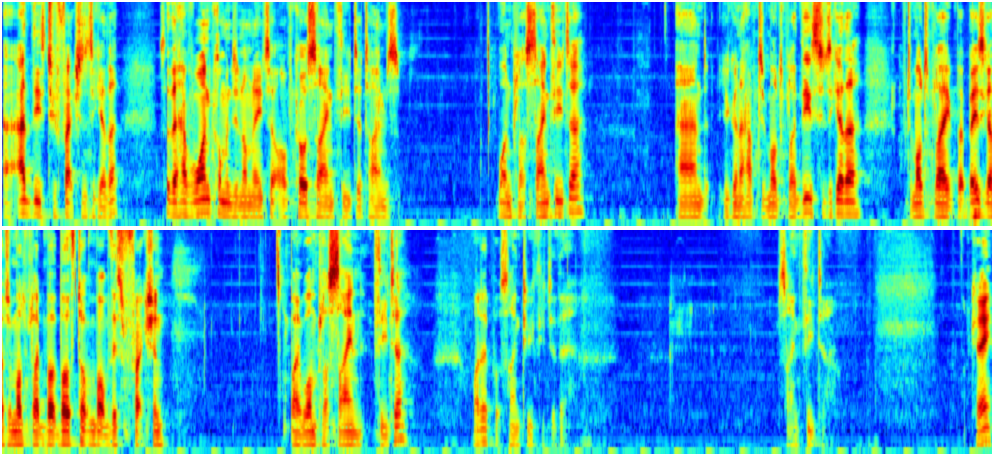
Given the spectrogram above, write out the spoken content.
uh, add these two fractions together. So they have one common denominator of cosine theta times 1 plus sine theta. And you're going to have to multiply these two together. Have to multiply, but basically I have to multiply bo both top and bottom of this fraction by 1 plus sine theta. Why did I put sine 2 theta there? Sine theta. Okay,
